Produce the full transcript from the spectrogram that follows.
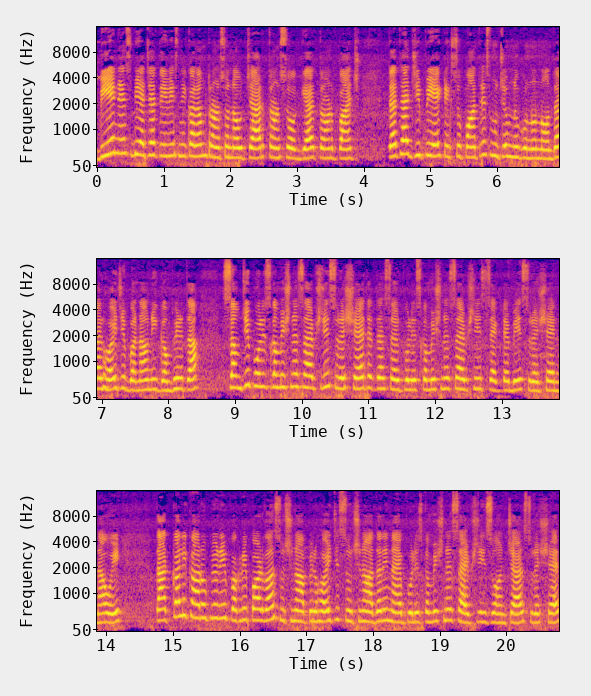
બીએનએસ બે હજાર ત્રેવીસની કલમ ત્રણસો નવ ચાર, ત્રણસો અગિયાર, ત્રણ પાંચ તથા જીપી એક્ટ એકસો પાંત્રીસ મુજબનો ગુનો નોંધાયેલ હોય જે બનાવની ગંભીરતા સમજી પોલીસ કમિશનર સાહેબ શ્રી સુરેશ શહેર તથા સહિત પોલીસ કમિશનર સાહેબ શ્રી સેક્ટર બે સુરેશ શહેર નાઓએ તાત્કાલિક આરોપીઓને પકડી પાડવા સૂચના આપેલ હોય, જે સૂચના આધારે નાયબ પોલીસ કમિશનર સાહેબ શ્રી ઝોન ચાર સુરેશ શહેર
